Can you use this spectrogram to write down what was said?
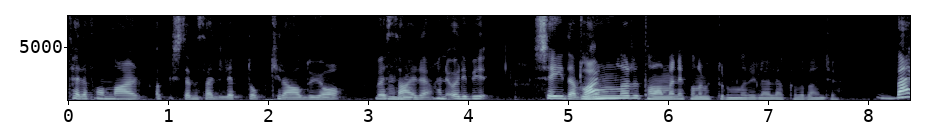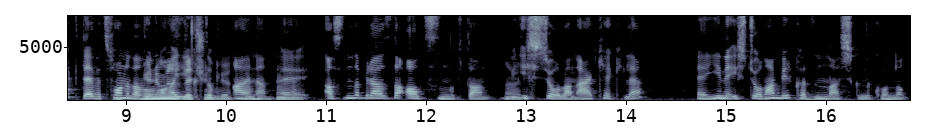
Telefonlar işte mesela laptop kiralıyor vesaire. Hani öyle bir şey de var. Durumları tamamen ekonomik durumlarıyla alakalı bence. Belki de evet sonradan onu Günümüzde ayıktım. çünkü. Aynen. Hı hı hı. Ee, aslında biraz da alt sınıftan bir Evet. işçi olan erkekle e, yine işçi olan bir kadının aşkını konu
